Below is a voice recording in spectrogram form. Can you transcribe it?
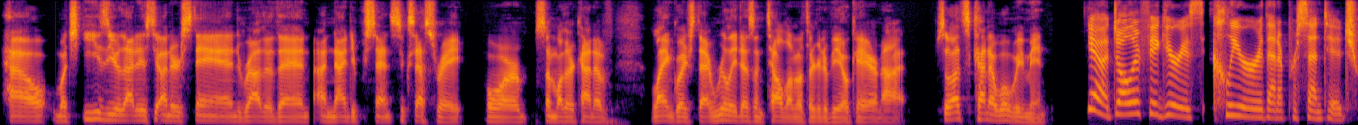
how much easier that is to understand rather than a 90% success rate or some other kind of language that really doesn't tell them if they're going to be okay or not. So that's kind of what we mean. Yeah, dollar figure is clearer than a percentage.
